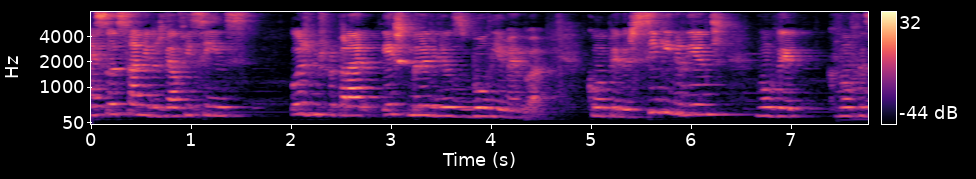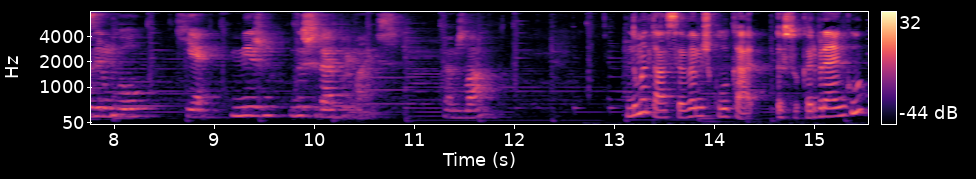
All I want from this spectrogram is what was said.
eu sou a Sânia dos Delphi Scenes. Hoje vamos preparar este maravilhoso bolo de amêndoa. Com apenas 5 ingredientes vão ver que vão fazer um bolo que é mesmo de chorar por mais. Vamos lá? Numa taça vamos colocar açúcar branco,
